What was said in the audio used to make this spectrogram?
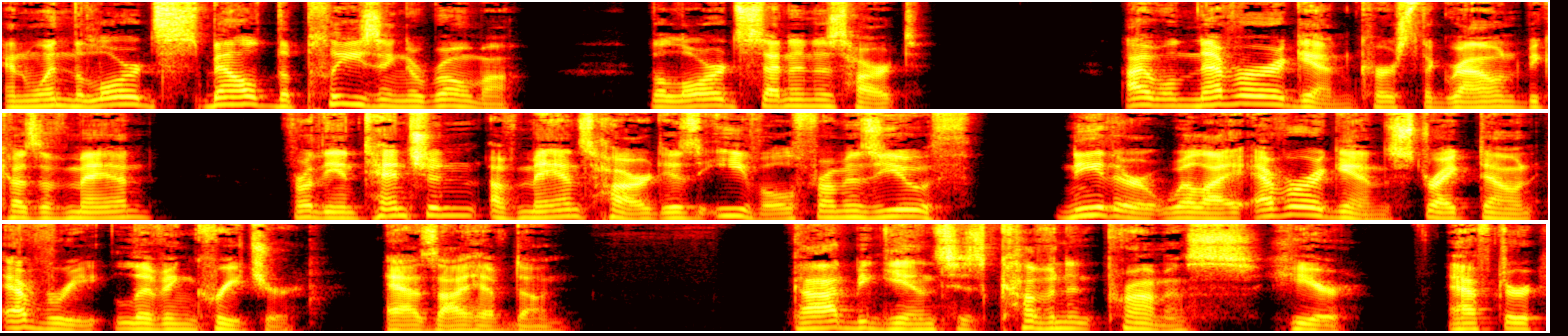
and when the Lord smelled the pleasing aroma, the Lord said in his heart, I will never again curse the ground because of man, for the intention of man's heart is evil from his youth. Neither will I ever again strike down every living creature, as I have done. God begins his covenant promise here, after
